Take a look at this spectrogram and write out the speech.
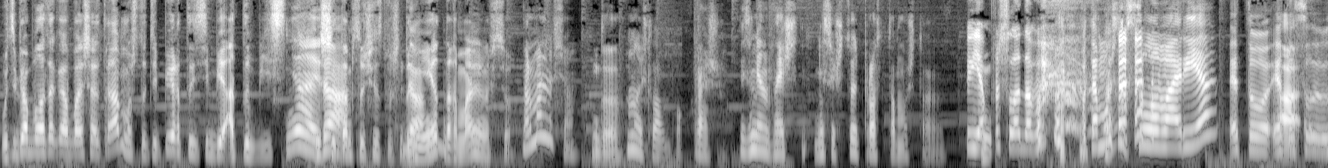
у тебя была такая большая травма, что теперь ты себе отобъясняешь да. и там существуешь. Да. да нет, нормально все. Нормально все? Да. Ну и слава богу, хорошо. Измена, значит, не существует просто потому, что я пошла домой. Потому что в словаре это... это а,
